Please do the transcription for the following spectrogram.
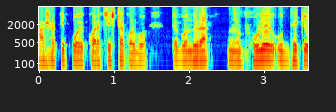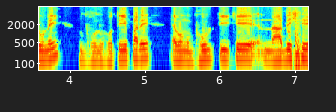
ভাষাটি প্রয়োগ করার চেষ্টা করব। তো বন্ধুরা ভুলের ঊর্ধ্বে কেউ নেই, ভুল হতেই পারে এবং ভুলটিকে না দেখে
